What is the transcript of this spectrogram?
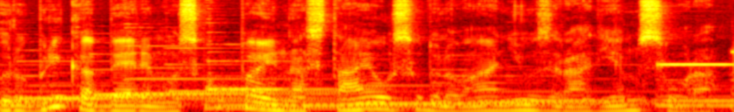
Rubrika Beremo skupaj nastaja v sodelovanju z Radijem Sora.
